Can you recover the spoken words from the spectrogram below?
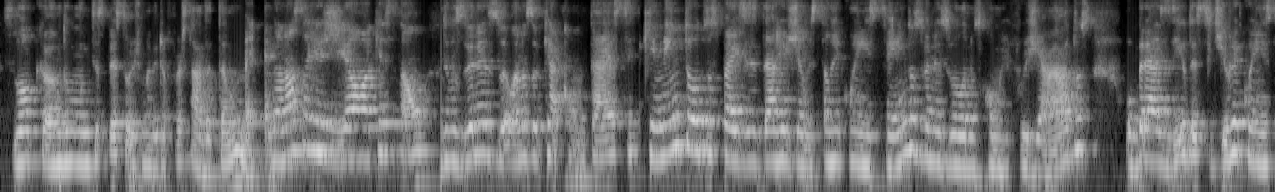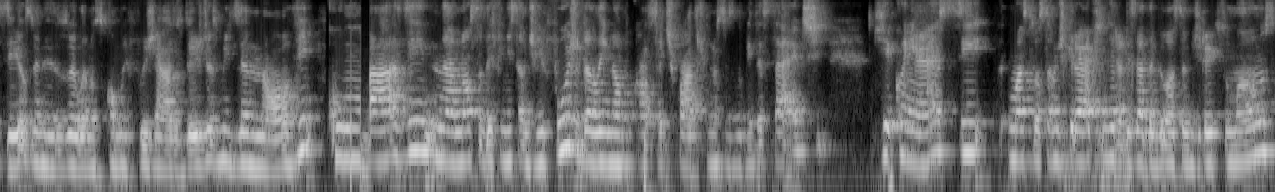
deslocando muitas pessoas de maneira forçada também. Na nossa região, a questão dos venezuelanos, o que acontece é que nem todos os países da região estão reconhecendo os venezuelanos como refugiados. O Brasil decidiu reconhecer os venezuelanos como refugiados desde 2019, com base na nossa definição de refúgio da Lei 9474 de 1997 que reconhece uma situação de grave generalizada violação de direitos humanos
